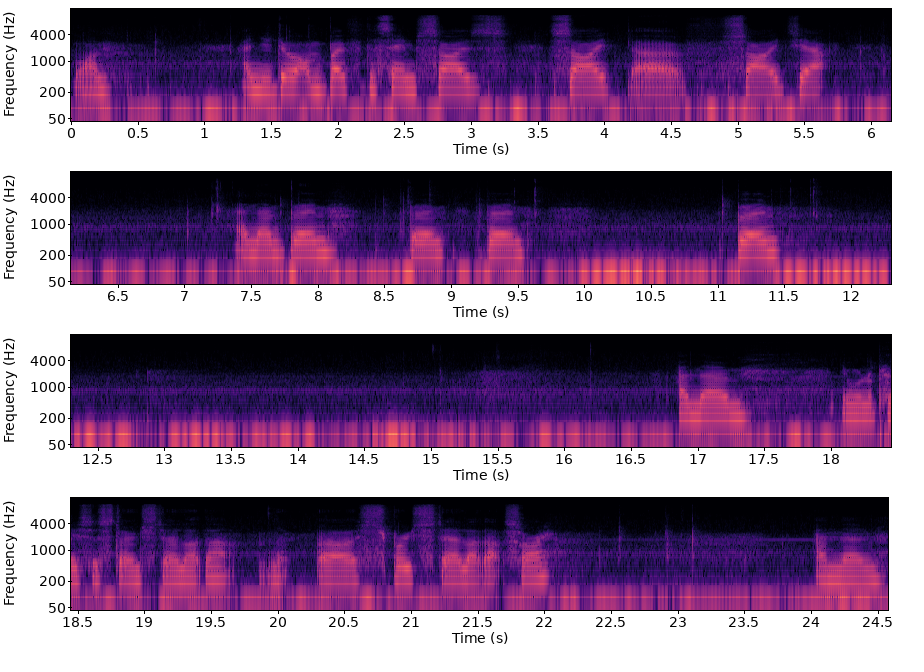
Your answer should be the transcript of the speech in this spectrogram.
one. And you do it on both of the same size side uh, sides yeah. And then boom boom boom boom. And then you want to place a stone stair like that? No, uh, spruce stair like that sorry. And then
